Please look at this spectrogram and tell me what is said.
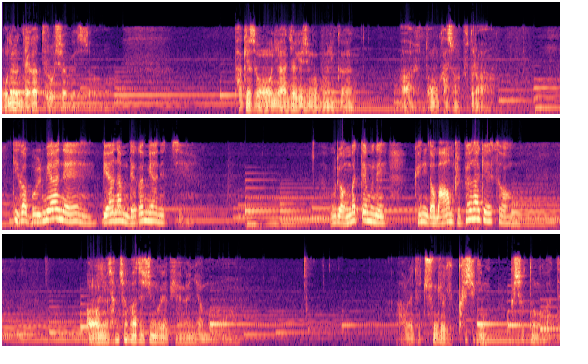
오늘은 내가 들어오시라고 했어. 밖에서 어머니 앉아 계신 거 보니까 아 너무 가슴 아프더라. 네가 뭘 미안해. 미안하면 내가 미안했지. 우리 엄마 때문에 괜히 너 마음 불편하게 해서 어머님 상처 받으신 거에 비하면요 뭐 아무래도 충격이 크시긴 크셨던 것 같아.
